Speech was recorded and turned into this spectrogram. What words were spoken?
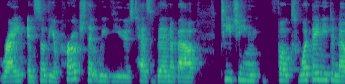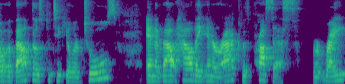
right? And so the approach that we've used has been about teaching folks what they need to know about those particular tools and about how they interact with process, right?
